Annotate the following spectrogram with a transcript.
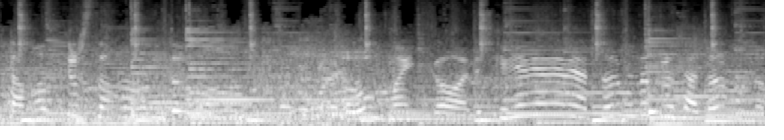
Estamos cruzando. Oh my god. Es que mira, mira, mira, todo el mundo cruza, todo el mundo.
